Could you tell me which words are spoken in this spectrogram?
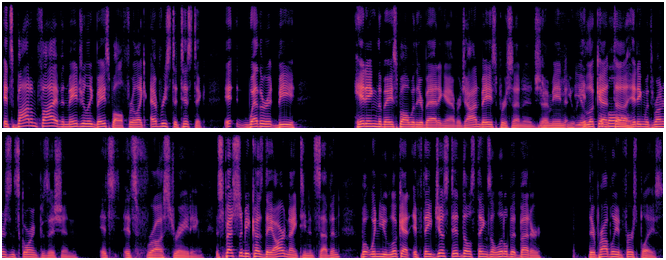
It's bottom five in Major League Baseball for like every statistic. It, whether it be hitting the baseball with your batting average, on base percentage. I mean, you you, look at uh, hitting with runners in scoring position. It's it's frustrating, especially because they are 19 and 7, but when you look at if they just did those things a little bit better, they're probably in first place.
